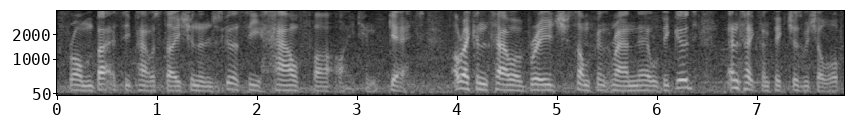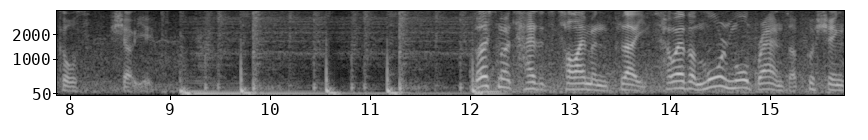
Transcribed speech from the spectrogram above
from Battersea Power Station and just gonna see how far I can get. I reckon Tower Bridge, something around there will be good, and take some pictures, which I'll of course show you. Burst mode has its time and place, however more and more brands are pushing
